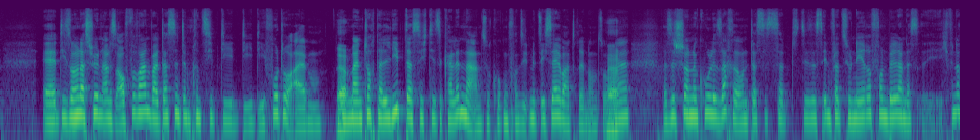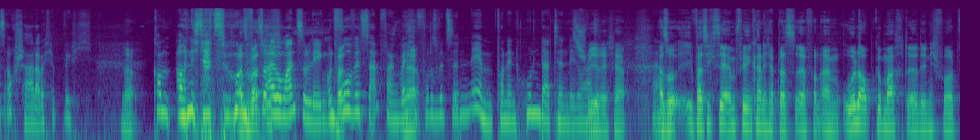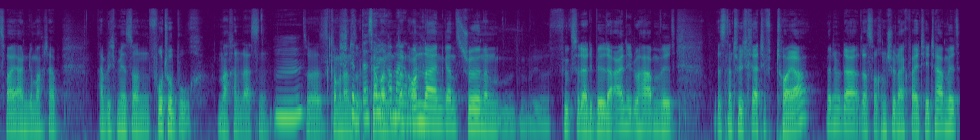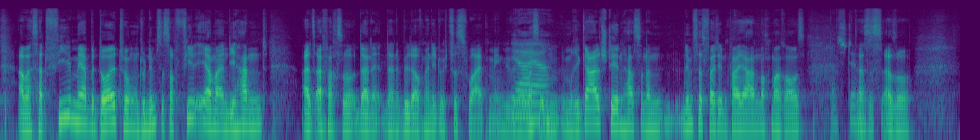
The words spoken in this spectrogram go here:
äh, die sollen das schön alles aufbewahren, weil das sind im Prinzip die, die, die Fotoalben. Ja. Und meine Tochter liebt das, sich diese Kalender anzugucken, von, mit sich selber drin und so. Ja. Ne? Das ist schon eine coole Sache. Und das ist halt dieses Inflationäre von Bildern, das, ich finde das auch schade, aber ich habe wirklich, Ja. komm auch nicht dazu, ein Also was Fotoalbum anzulegen. Und wo willst du anfangen? Welche Ja. Fotos willst du denn nehmen von den Hunderten, die du ist schwierig, ja. Ja. Also, was ich sehr empfehlen kann, ich habe das äh, von einem Urlaub gemacht, äh, den ich vor zwei Jahren gemacht habe, habe ich mir so ein Fotobuch machen lassen. Mhm. So, das kann man dann, Stimmt, so, das kann man dann online ganz schön, dann fügst du da die Bilder ein, die du haben willst. Das ist natürlich relativ teuer, wenn du da das auch in schöner Qualität haben willst, aber es hat viel mehr Bedeutung und du nimmst es auch viel eher mal in die Hand, als einfach so deine, deine Bilder auf dem Handy durchzuswipen. Irgendwie, wenn Ja, du was ja. im, im Regal stehen hast und dann nimmst du das vielleicht in ein paar Jahren noch mal raus. Das stimmt. Das ist also,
